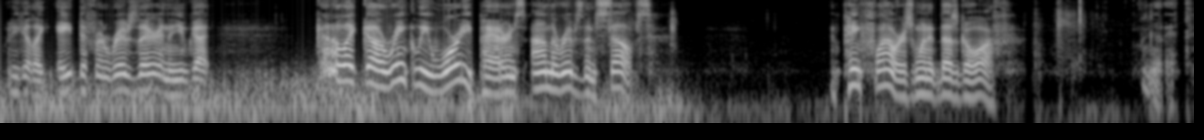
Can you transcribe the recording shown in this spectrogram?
What do you got, like eight different ribs there? And then you've got kind of like uh, wrinkly, warty patterns on the ribs themselves. And pink flowers when it does go off. Look at it.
